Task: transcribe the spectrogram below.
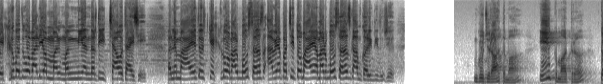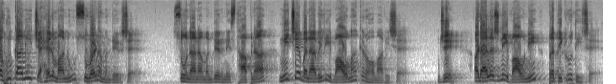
એટલું બધું અમારી મન- મનની અંદરથી ઈચ્છાઓ થાય છે. અને માએ તો કેટલું અમારું બહુ સરસ, આવ્યા પછી તો માએ અમારું બહુ સરસ કામ કરી દીધું છે. ગુજરાતમાં એકમાત્ર ટહુકાની ચહેરમાંનું સુવર્ણ મંદિર છે. સોનાના મંદિરની સ્થાપના નીચે બનાવેલી વાવમાં કરવામાં આવી છે જે અડાલજની વાવની પ્રતિકૃતિ છે.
